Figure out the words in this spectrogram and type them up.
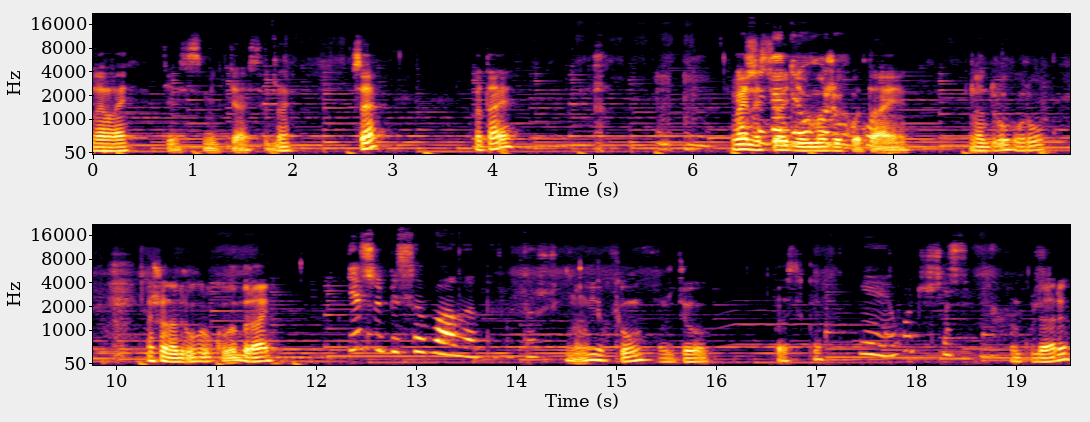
Давай, ті сміття сюди. Все? Хватає? Давай на сьогодні, може, хватає. На другу руку. А що на другу руку вибирай? Я собі сама виберу. Ну, яку? Може цього песика? Ні, я хочу щось. Окуляри?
